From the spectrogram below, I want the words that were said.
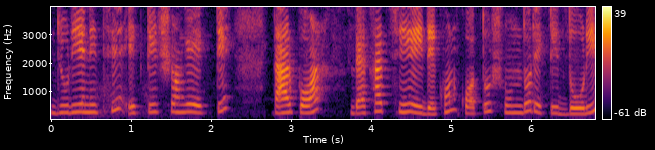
জুড়িয়ে নিচ্ছি একটির সঙ্গে একটি। তারপর দেখাচ্ছি, এই দেখুন কত সুন্দর একটি দড়ি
